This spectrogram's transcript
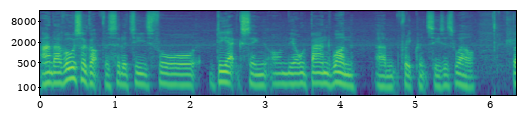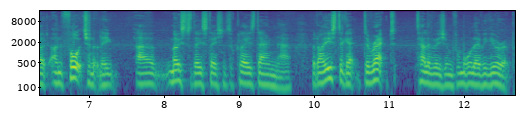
And I've also got facilities for DXing on the old Band 1 um, frequencies as well. But unfortunately, uh, most of those stations have closed down now. But I used to get direct television from all over Europe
